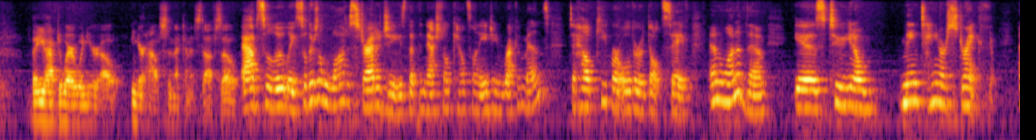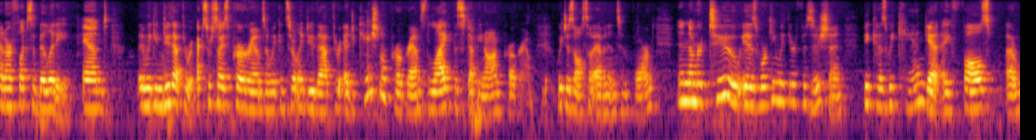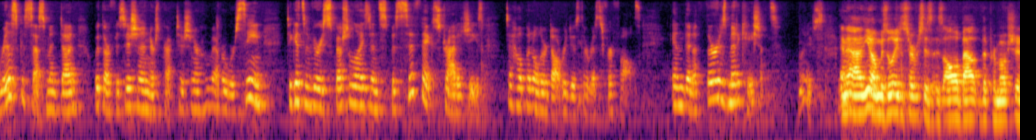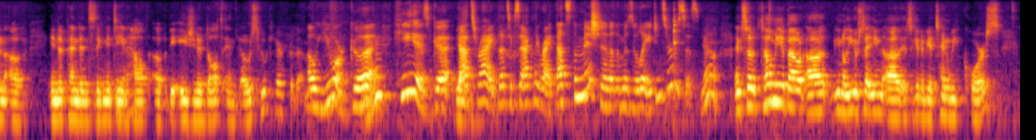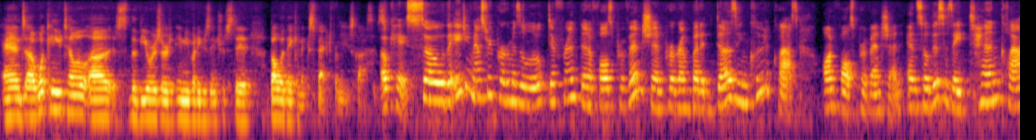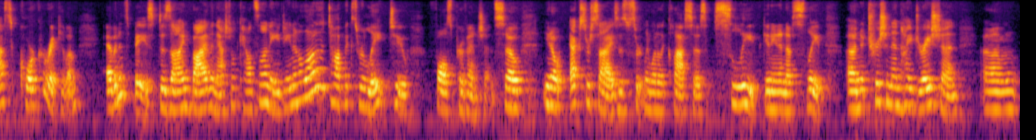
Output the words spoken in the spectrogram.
that you have to wear when you're out in your house and that kind of stuff. So absolutely. So there's a lot of strategies that the National Council on Aging recommends to help keep our older adults safe, and one of them is to you know maintain our strength yep. and our flexibility and and we can do that through exercise programs, and we can certainly do that through educational programs like the Stepping On program, which is also evidence informed. And number two is working with your physician because we can get a falls uh, risk assessment done with our physician, nurse practitioner, whomever we're seeing to get some very specialized and specific strategies to help an older adult reduce their risk for falls. And then a third is medications. Nice. And, uh, you know, Missoula Services is all about the promotion of independence, dignity, and health of the aging adults and those who care for them. Oh, you are good. Mm -hmm. He is good. Yeah. That's right. That's exactly right. That's the mission of the Missoula Aging Services. Yeah. And so tell me about, uh, you know, you're saying uh, it's going to be a 10-week course. And uh, what can you tell uh, the viewers or anybody who's interested about what they can expect from these classes? Okay, so the Aging Mastery Program is a little different than a falls prevention program, but it does include a class on falls prevention. And so this is a 10 class core curriculum, evidence-based, designed by the National Council on Aging, and a lot of the topics relate to falls prevention. So, you know, exercise is certainly one of the classes, sleep, getting enough sleep, uh, nutrition and hydration, um,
